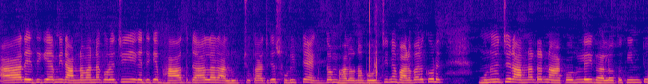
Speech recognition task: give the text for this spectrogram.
আর এদিকে আমি রান্না বান্না করেছি, এদিকে ভাত, ডাল আর আলুর চোখা। আজকে শরীরটা একদম ভালো না, বলছি না বারবার করে। মনে হচ্ছে রান্নাটা না করলেই ভালো তো, কিন্তু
